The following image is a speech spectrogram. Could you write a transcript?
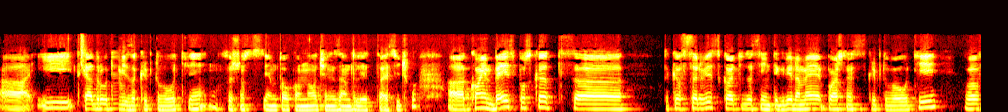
А, и така, другото ми за криптовалути, всъщност имам толкова много, че не знам дали е това е всичко. А, Coinbase пускат а, такъв сервис, който да си интегрираме плащане с криптовалути в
